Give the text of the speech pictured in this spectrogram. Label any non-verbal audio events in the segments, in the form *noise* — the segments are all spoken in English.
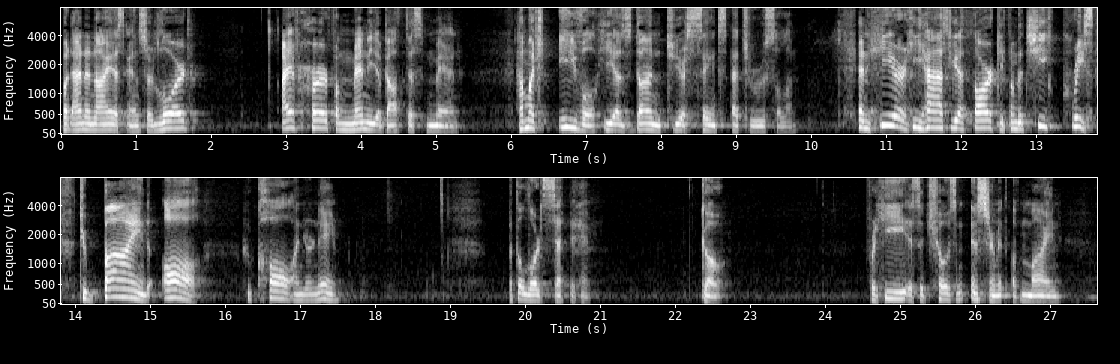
But Ananias answered, Lord, I have heard from many about this man, how much evil he has done to your saints at Jerusalem. And here he has the authority from the chief priests to bind all who call on your name. But the Lord said to him, Go, for he is a chosen instrument of mine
